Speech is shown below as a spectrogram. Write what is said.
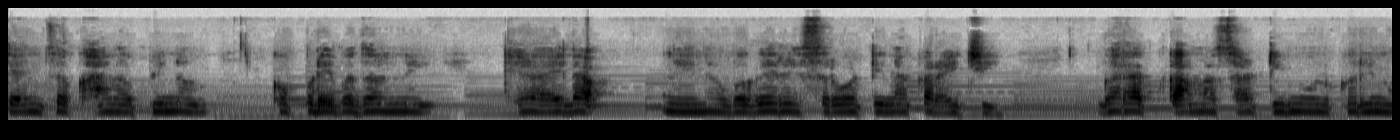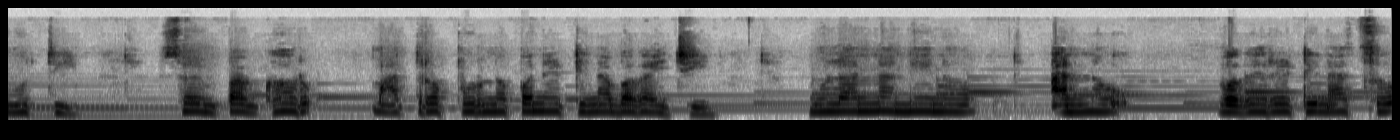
त्यांचं खाणं पिणं कपडे बदलणे खेळायला नेणं वगैरे सर्व टिना करायची. घरात कामासाठी मोलकरीण होती. स्वयंपाकघर मात्र पूर्णपणे टिना बघायची. मुलांना नेणं आणणं वगैरे टिनाचं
